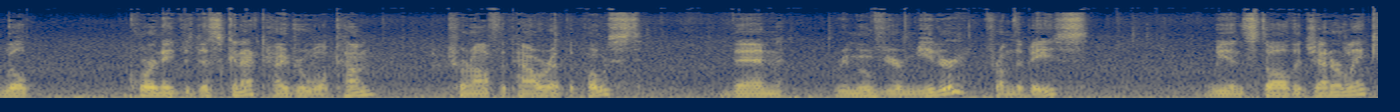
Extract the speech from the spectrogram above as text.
we'll coordinate the disconnect. Hydro will come, turn off the power at the post, then remove your meter from the base. We install the GenerLink,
